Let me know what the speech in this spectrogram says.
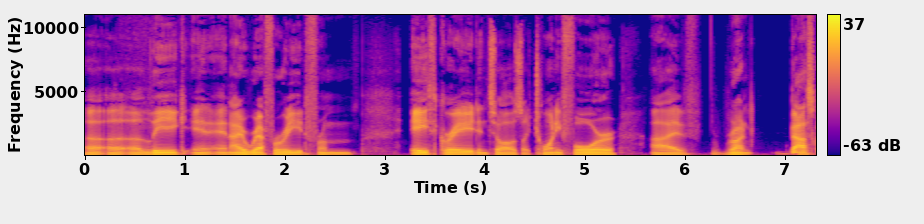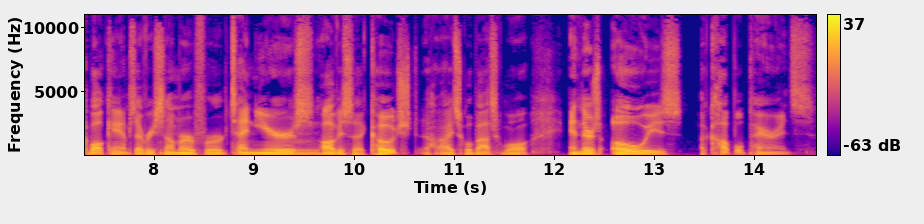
uh, a, a league, and, and I refereed from eighth grade until I was like 24. I've run basketball camps every summer for 10 years. Mhm. Obviously, I coached high school basketball, and there's always a couple parents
